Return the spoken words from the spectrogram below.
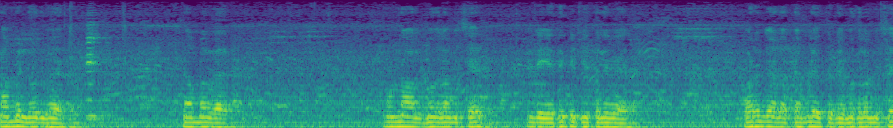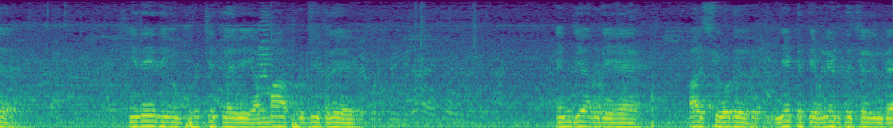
நம்மில் ஒருவர் நம்மவர் முன்னாள் முதலமைச்சர் இன்றைய எதிர்க்கட்சி தலைவர் வருங்கால தமிழகத்துடைய முதலமைச்சர் இதய தெய்வம் புரட்சி தலைவி அம்மா புரட்சி தலைவர் எம்ஜிஆருடைய ஆசியோடு இயக்கத்தை வழிநடத்திச் செல்கின்ற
